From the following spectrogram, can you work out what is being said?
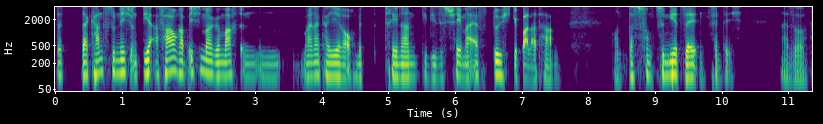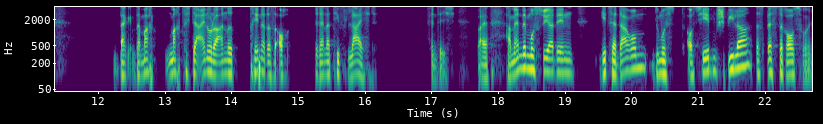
das, da kannst du nicht, und die Erfahrung habe ich immer gemacht in, in meiner Karriere auch mit Trainern, die dieses Schema F durchgeballert haben. Und das funktioniert selten, finde ich. Also da, da macht, macht sich der eine oder andere Trainer das auch relativ leicht, finde ich. Weil am Ende musst du ja den, geht's ja darum, du musst aus jedem Spieler das Beste rausholen.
